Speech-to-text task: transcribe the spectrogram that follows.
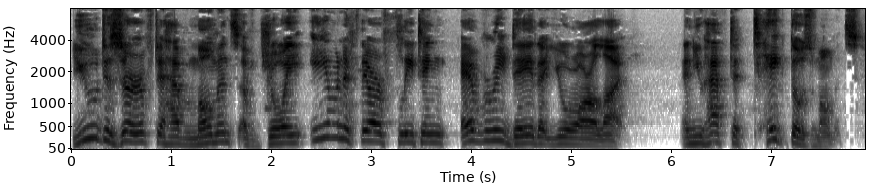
You deserve to have moments of joy, even if they are fleeting, every day that you are alive. And you have to take those moments.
